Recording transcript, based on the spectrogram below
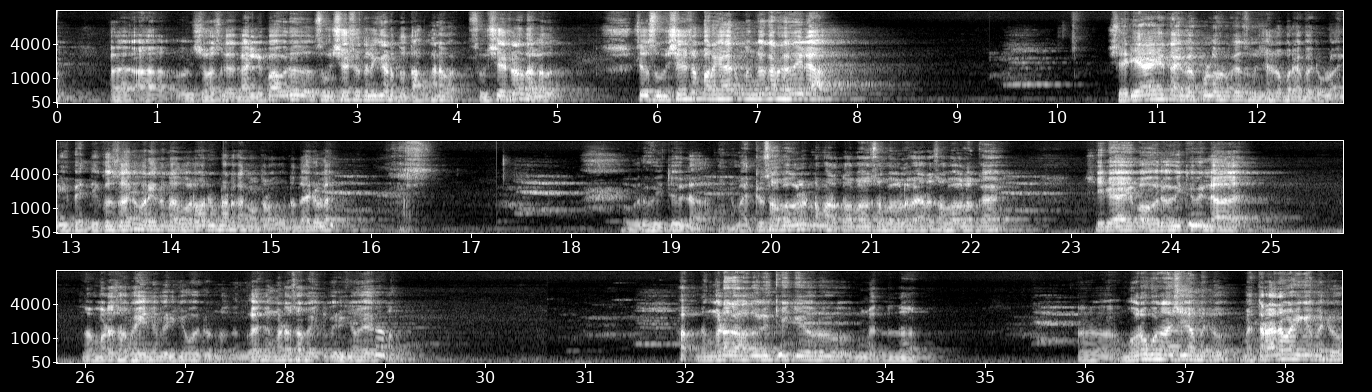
വിശ്വാസം കേൾക്കാനില്ല. ഇപ്പോൾ അവർ സുവിശേഷത്തിലേക്ക് കിടന്നു. അങ്ങനെ സുവിശേഷം നല്ലത്. പക്ഷെ സുവിശേഷം പറയാനും നിങ്ങൾക്ക് അർഹതയില്ല. ശരിയായ കൈവപ്പുള്ളവർക്ക് സുവിശേഷം പറയാൻ പറ്റുള്ളൂ. അല്ലെങ്കിൽ പെന്തിക്കുസാർ പറയുന്നുണ്ട്. അതുപോലെ പറഞ്ഞുകൊണ്ട് നടക്കാൻ നോക്കണം അതുകൊണ്ട് എന്തായാലും പൗരോഹിത്യമില്ല പിന്നെ മറ്റു സഭകളുണ്ട്. മർത്തോമ സഭകൾ വേറെ സഭകളൊക്കെ ശരിയായ പൗരോഹിത്യമില്ലാതെ നമ്മുടെ സഭയിൽ നിന്ന് പിരിഞ്ഞു പോയിട്ടുണ്ട്. നിങ്ങൾ നിങ്ങളുടെ സഭയിൽ നിന്ന് പിരിഞ്ഞു പോയവരാണ്. നിങ്ങളുടെ കാതോലിക്കയ്ക്ക് ഒരു എന്താ മുറ കുതാശ ചെയ്യാൻ പറ്റുമോ? മെത്രാന വഴിക്കാൻ പറ്റുമോ?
